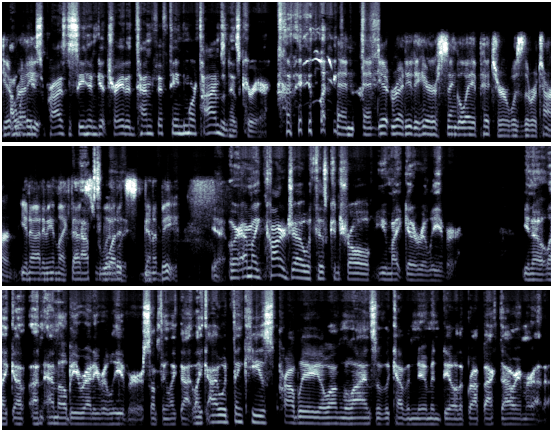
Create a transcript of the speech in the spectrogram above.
get I ready. would be surprised to see him get traded 10, 15 more times in his career. like, and and get ready to hear single A pitcher was the return. You know what I mean? Like that's absolutely. what it's gonna yeah. be. Yeah. Or I'm like Connor Joe with his control, you might get a reliever. You know, like a, an MLB ready reliever or something like that. Like I would think he's probably along the lines of the Kevin Newman deal that brought back Dauri Moreta.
